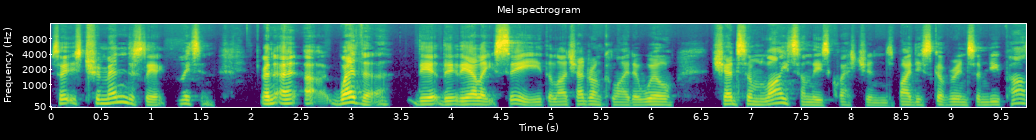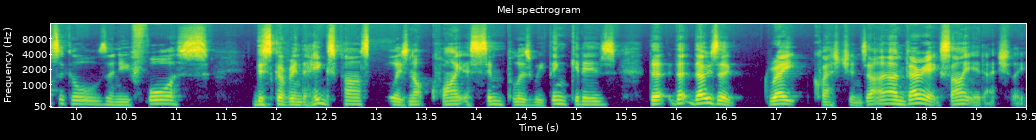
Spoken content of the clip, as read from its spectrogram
So it's tremendously exciting. And uh, uh, whether the, the, the LHC, the Large Hadron Collider, will shed some light on these questions by discovering some new particles, a new force, discovering the Higgs particle is not quite as simple as we think it is. That, that those are great questions. I, I'm very excited actually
